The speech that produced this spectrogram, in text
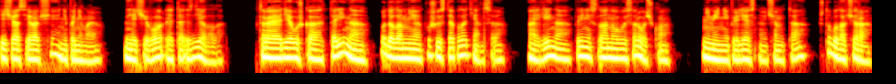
сейчас я вообще не понимаю, для чего это сделала. Вторая девушка, Тарина, подала мне пушистое полотенце, а Элина принесла новую сорочку, не менее прелестную, чем та, что была вчера.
